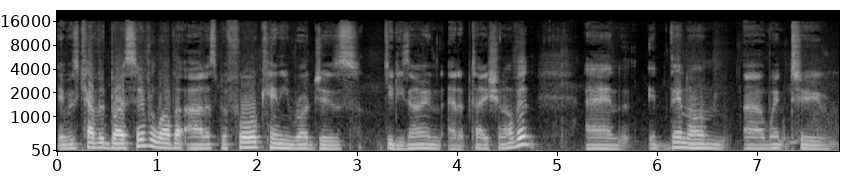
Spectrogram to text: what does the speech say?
It was covered by several other artists before Kenny Rogers did his own adaptation of it, and it then on uh, went to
